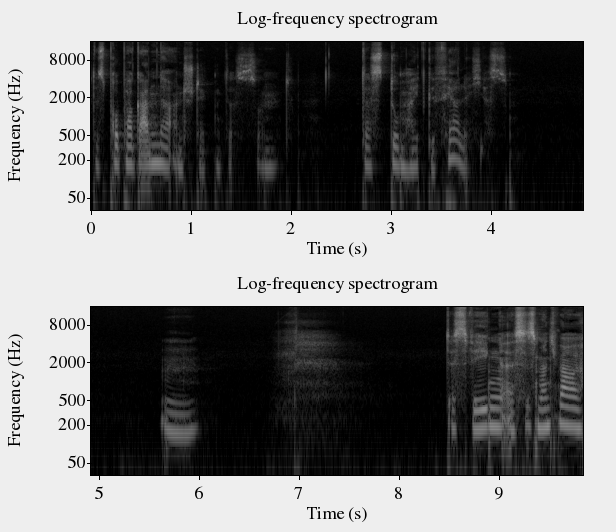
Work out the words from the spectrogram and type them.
dass Propaganda ansteckend ist und dass Dummheit gefährlich ist. Mhm. Deswegen ist es manchmal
